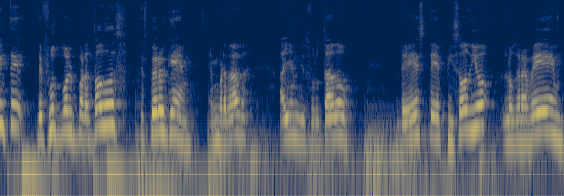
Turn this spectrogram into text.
De fútbol para todos, espero que en verdad hayan disfrutado de este episodio. Lo grabé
